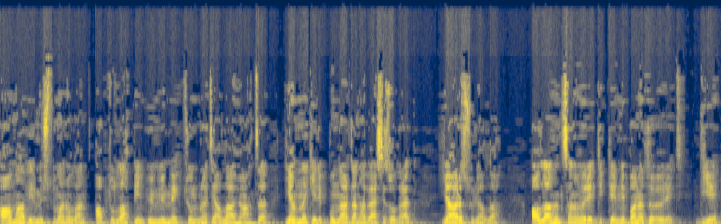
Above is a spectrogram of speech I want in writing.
ama bir Müslüman olan Abdullah bin Ümmü Mektum radıyallahu anh da yanına gelip bunlardan habersiz olarak Ya Resulallah Allah'ın sana öğrettiklerini bana da öğret diye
